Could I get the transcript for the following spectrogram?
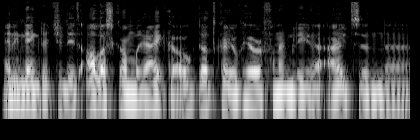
En ik denk dat je dit alles kan bereiken. Ook dat kan je ook heel erg van hem leren uit een... Uh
